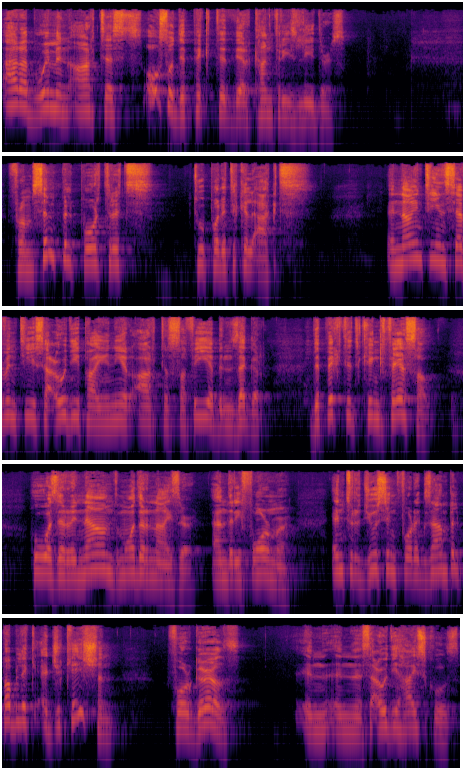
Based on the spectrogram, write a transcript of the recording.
Arab women artists also depicted their country's leaders. From simple portraits to political acts. In 1970, Saudi pioneer artist Safiya bin Zagar depicted King Faisal, who was a renowned modernizer and reformer, introducing, for example, public education for girls in, in Saudi high schools.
